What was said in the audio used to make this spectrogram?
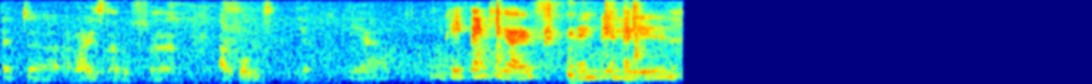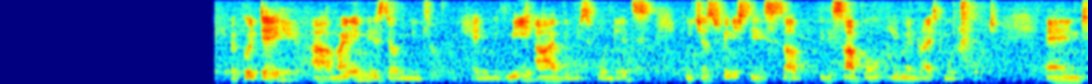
that uh, arose out of uh, out of all this. Yeah. Yeah. Okay, thank you guys. Thank you. A good day. Uh, my name is Dominic Lowe, and with me are the respondents. We just finished the sub the Sabo Human Rights Moot Court. And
